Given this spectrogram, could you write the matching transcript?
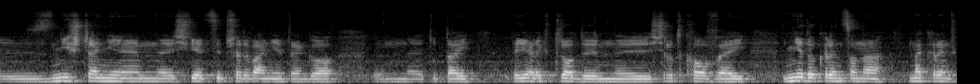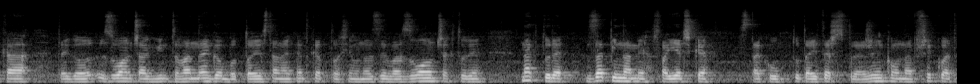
y, zniszczenie mm, świecy, przerwanie tego mm, tutaj tej elektrody środkowej, niedokręcona nakrętka tego złącza gwintowanego, bo to jest ta nakrętka, to się nazywa złącze, który, na które zapinamy fajeczkę z taką tutaj też sprężynką na przykład,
